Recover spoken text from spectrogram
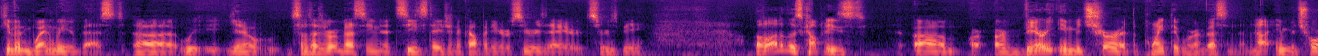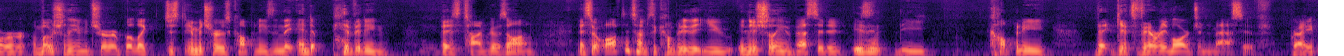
given when we invest, uh, we you know sometimes we're investing at seed stage in a company or Series A or Series B. A lot of those companies um, are, are, very immature at the point that we're investing in them. Not immature, emotionally immature, but like just immature as companies, and they end up pivoting as time goes on. And so, oftentimes, the company that you initially invested in isn't the company that gets very large and massive, right?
